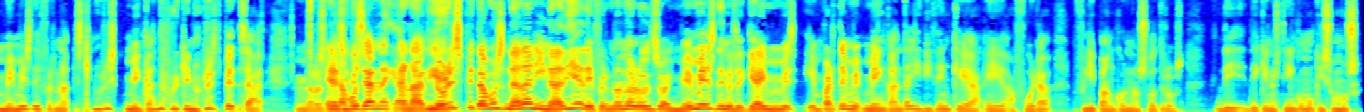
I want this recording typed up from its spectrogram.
memes de Fernando... Es que no res- me encanta porque no respeta... O sea, No respetamos sitio- ya a nadie. No respetamos nada ni nadie. De Fernando Alonso hay memes, de no sé qué hay memes. Y en parte me, me encanta y dicen que eh, afuera flipan con nosotros, de, de que nos tienen como que somos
